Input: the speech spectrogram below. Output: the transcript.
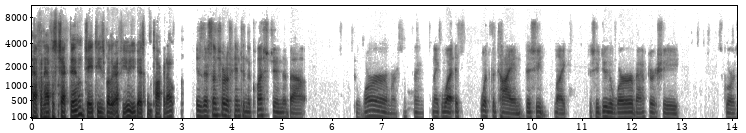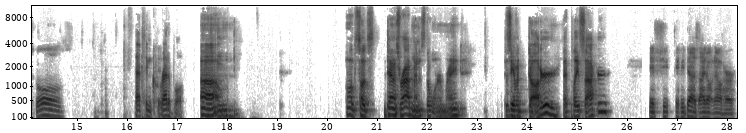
Half and half is checked in. JT's brother FU, you guys can talk it out. Is there some sort of hint in the question about the worm or something? Like what is what's the tie-in? Does she like does she do the worm after she scores goals? That's incredible. Um. Well, so it's Dennis Rodman is the worm, right? Does he have a daughter that plays soccer? If she if he does, I don't know her.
